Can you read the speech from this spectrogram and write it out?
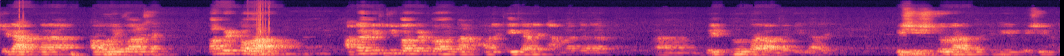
সেটা আপনারা অবহিত আছেন। কমরেড প্রভাব। আপনারা নিশ্চয়ই কমরেড প্রভাব না, অনেকেই জানেন আমরা যারা বৃদ্ধ তারা অনেকেই জানেন বিশিষ্ট রাজনীতিবিদ, বিশিষ্ট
